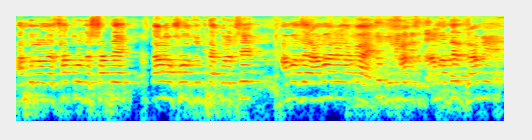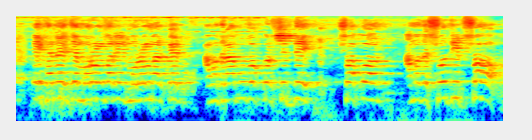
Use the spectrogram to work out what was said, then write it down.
আন্দোলনের ছাত্রদের সাথে তারাও সহযোগিতা করেছে। আমাদের আমার এলাকায় আম- আমাদের গ্রামে এখানে যে মোরলবাড়ির মোরল মার্কেট, আমাদের আবু বক্কর সিদ্দিক, স্বপন, আমাদের সজীব সহ,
